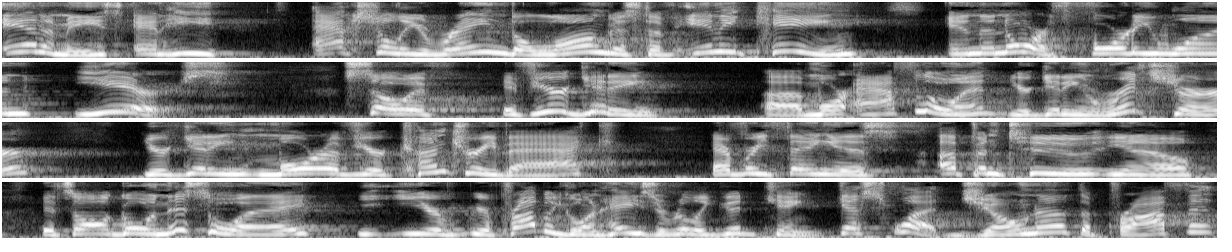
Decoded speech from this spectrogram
enemies and he actually reigned the longest of any king in the north 41 years. So if, if you're getting uh, more affluent, you're getting richer, you're getting more of your country back. Everything is up and to, you know, it's all going this way. You're, you're probably going, hey, he's a really good king. Guess what? Jonah, the prophet,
